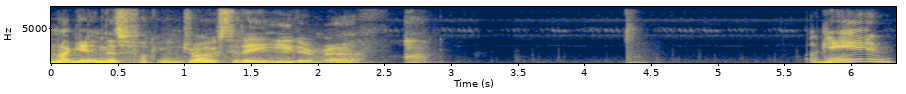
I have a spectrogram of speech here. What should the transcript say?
I'm not getting this fucking drugs today either, bro. Again?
